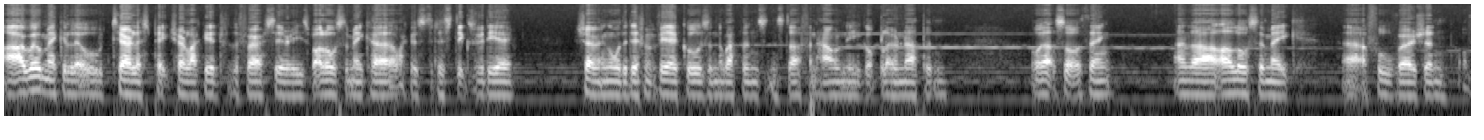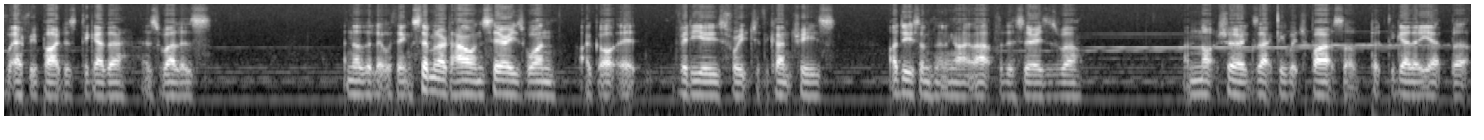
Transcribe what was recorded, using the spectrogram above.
I will make a little tier list picture like I did for the first series, but I'll also make a like a statistics video showing all the different vehicles and the weapons and stuff and how many got blown up and all that sort of thing. And uh, I'll also make uh, a full version of every part just together as well as another little thing. Similar to how in Series 1 I got it videos for each of the countries. I'll do something like that for this series as well. I'm not sure exactly which parts I'll put together yet, but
